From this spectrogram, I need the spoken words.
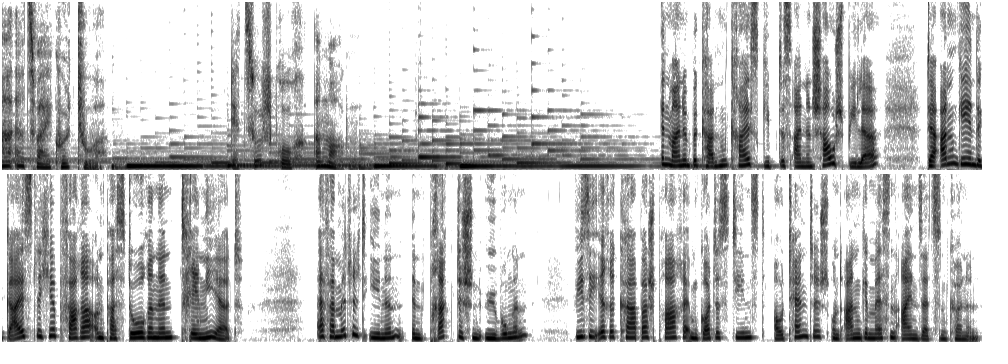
HR2 Kultur. Der Zuspruch am Morgen. In meinem Bekanntenkreis gibt es einen Schauspieler, der angehende Geistliche, Pfarrer und Pastorinnen trainiert. Er vermittelt ihnen in praktischen Übungen, wie sie ihre Körpersprache im Gottesdienst authentisch und angemessen einsetzen können.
